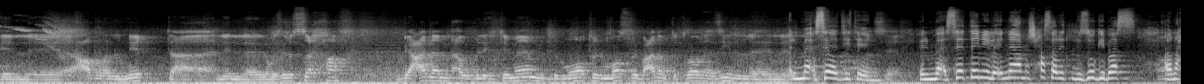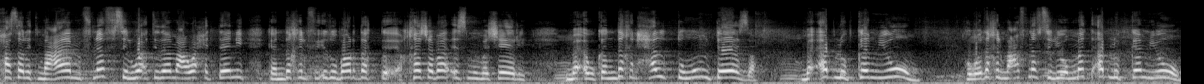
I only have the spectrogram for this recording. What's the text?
ال- عبر النت ع- لل- لوزير الصحة بعدم أو بالاهتمام بالمواطن المصري بعدم تكرار هذه ال- ال- المأساة دي تاني. المأساة. المأساة تاني لأنها مش حصلت لزوجي بس. أنا حصلت معاه في نفس الوقت ده مع واحد تاني كان داخل في إيده بردك خشبة اسمه مشاري. ما- وكان داخل حالته ممتازة. ما قبله بكام يوم. هو داخل معاه في نفس اليوم. مات قبله بكام يوم.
